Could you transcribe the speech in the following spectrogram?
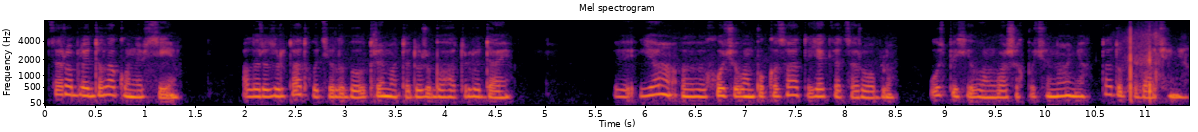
це роблять далеко не всі, але результат хотіли би отримати дуже багато людей. Я хочу вам показати, як я це роблю. Успіхів вам у ваших починаннях та до побачення!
